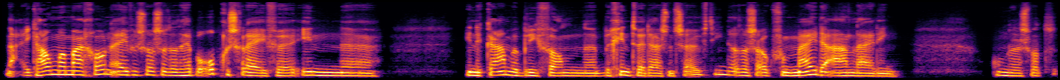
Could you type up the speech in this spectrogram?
nou, ik hou me maar gewoon even zoals we dat hebben opgeschreven in, eh, in de Kamerbrief van eh, begin 2017. Dat was ook voor mij de aanleiding om er eens wat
